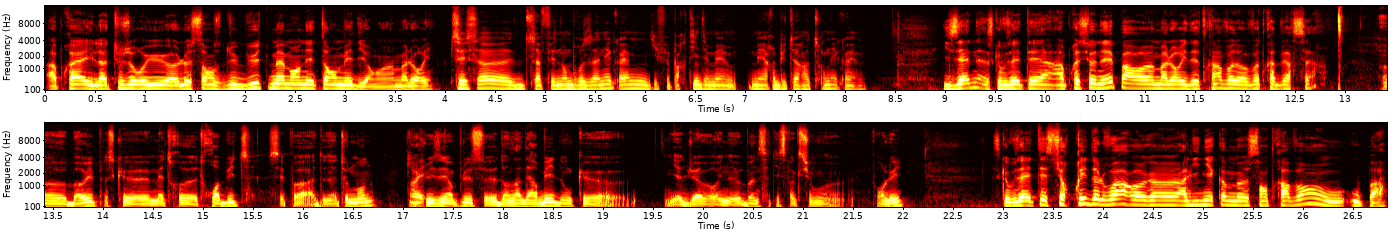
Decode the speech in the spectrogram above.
Après, il a toujours eu euh, le sens du but, même en étant médian, hein, Mallory. C'est ça, ça fait nombreuses années quand même qu'il fait partie des meilleurs buteurs à tourner quand même. Isen, est-ce que vous avez été impressionné par euh, Mallory Détrain, votre adversaire? Bah oui, parce que mettre trois buts, c'est pas donné à tout le monde. Qui plus est en plus dans un derby, donc il a dû avoir une bonne satisfaction pour lui. Est-ce que vous avez été surpris de le voir euh, aligné comme centre avant ou, pas?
